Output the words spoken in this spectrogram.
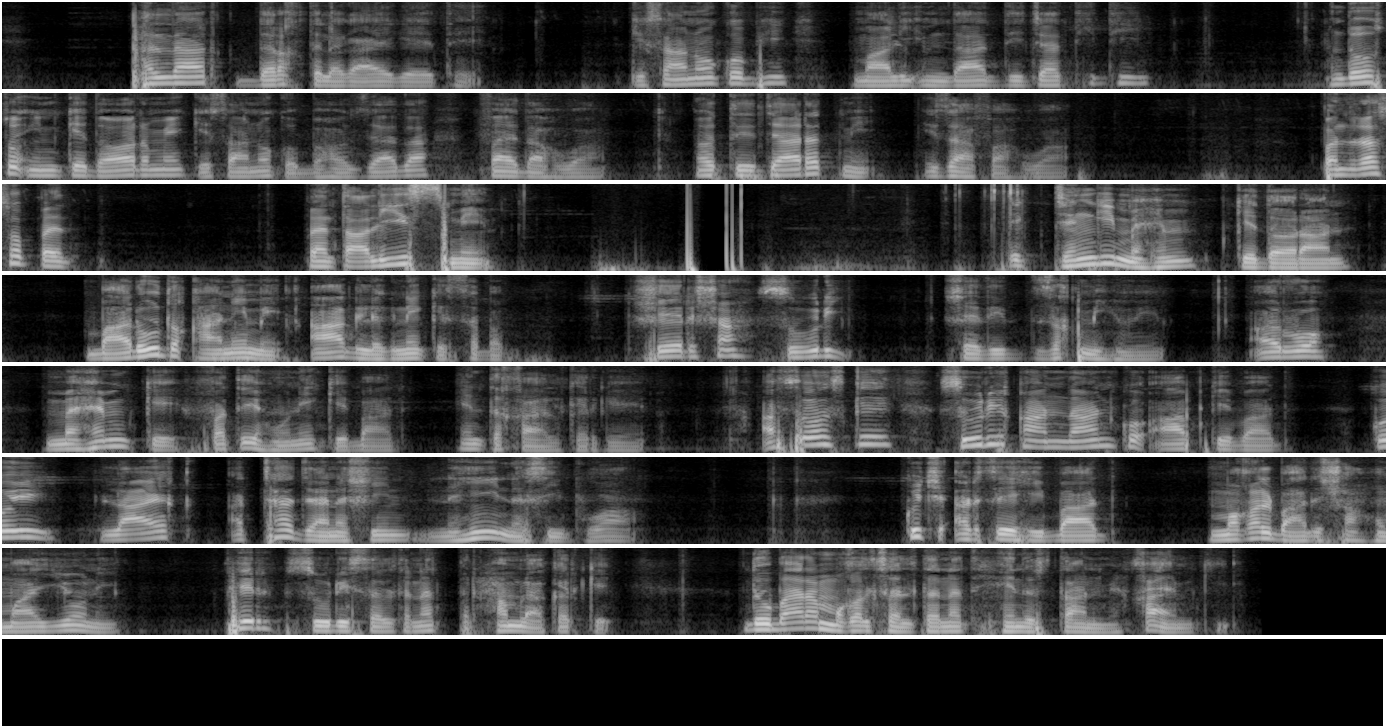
پھلدار درخت لگائے گئے تھے۔ کسانوں کو بھی مالی امداد دی جاتی تھی۔ دوستوں ان کے دور میں کسانوں کو بہت زیادہ فائدہ ہوا اور تجارت میں اضافہ ہوا۔ پندرہ سو پینتالیس میں ایک جنگی مہم کے دوران بارود خانے میں آگ لگنے کے سبب شیر شاہ سوری شدید زخمی ہوئے اور وہ مہم کے فتح ہونے کے بعد انتقال کر گئے۔ افسوس کہ سوری خاندان کو آپ کے بعد کوئی لائق اچھا جانشین نہیں نصیب ہوا۔ کچھ عرصے ہی بعد مغل بادشاہ ہمایوں نے پھر سوری سلطنت پر حملہ کر کے دوبارہ مغل سلطنت ہندوستان میں قائم کی۔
